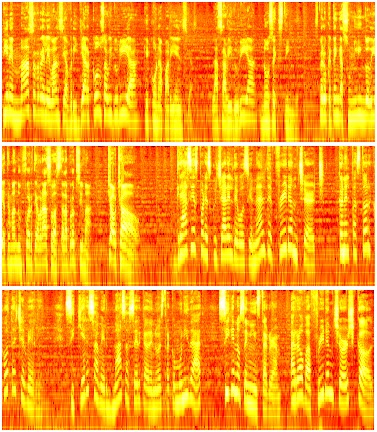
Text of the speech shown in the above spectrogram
Tiene más relevancia brillar con sabiduría que con apariencias. La sabiduría no se extingue. Espero que tengas un lindo día, te mando un fuerte abrazo, hasta la próxima. Chao, chao. Gracias por escuchar el devocional de Freedom Church con el pastor J. Echeverry. Si quieres saber más acerca de nuestra comunidad, síguenos en Instagram, arroba Freedom Church Call,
